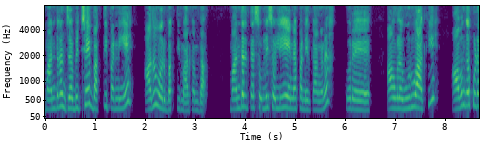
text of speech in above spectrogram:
மந்திரம் ஜபிச்சே பக்தி பண்ணியே அதுவும் ஒரு பக்தி மார்க்கம் தான் மந்திரத்தை சொல்லி சொல்லியே என்ன பண்ணியிருக்காங்கன்னா ஒரு அவங்கள உருவாக்கி அவங்க கூட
